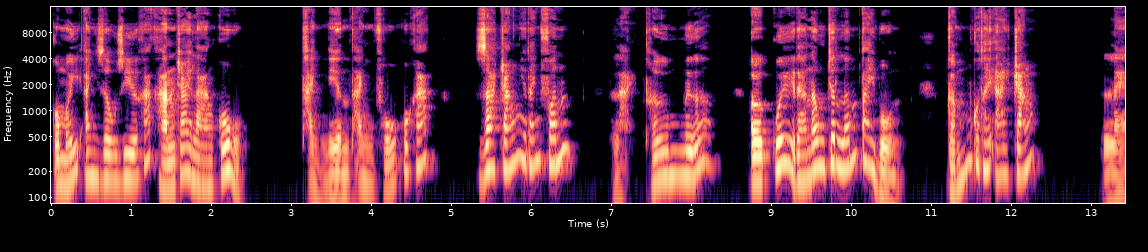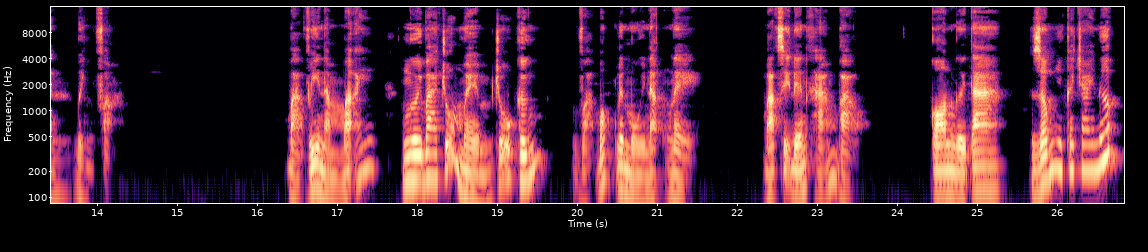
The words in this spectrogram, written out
có mấy anh dâu ria khác hẳn trai làng cô. Thành niên thành phố có khác. Da trắng như đánh phấn. Lại thơm nữa. Ở quê đàn ông chân lấm tay bùn. Cấm có thấy ai trắng. Len bình phẩm. Bà Vi nằm mãi, người ba chỗ mềm, chỗ cứng và bốc lên mùi nặng nề. Bác sĩ đến khám bảo, con người ta giống như cái chai nước,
